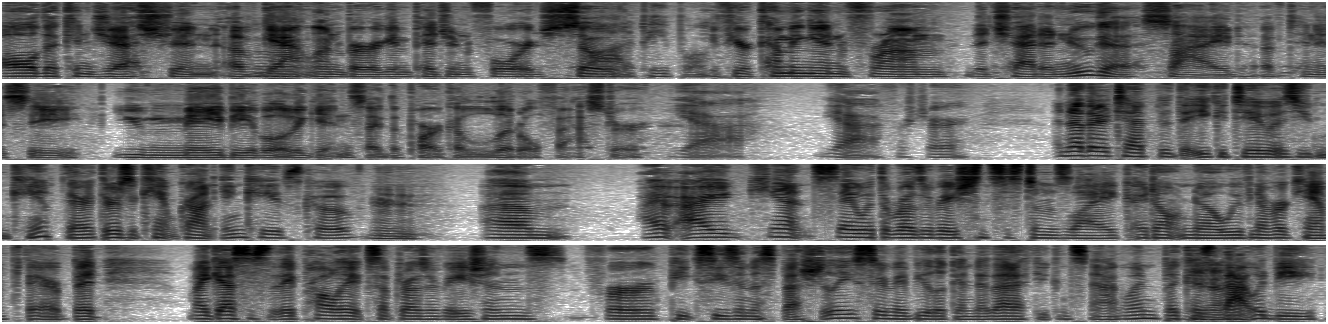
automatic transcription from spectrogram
all the congestion of Mm. Gatlinburg and Pigeon Forge. So lot of people. if you're coming in from the Chattanooga side of Tennessee, you may be able to get inside the park a little faster. Yeah. Yeah, for sure. Another tip that you could do is you can camp there. There's a campground in Cades Cove. Mm. Um, I, I can't say what the reservation system's like. I don't know. We've never camped there, but my guess is that they probably accept reservations for peak season, especially. So maybe look into that if you can snag one, because Yeah. that would be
